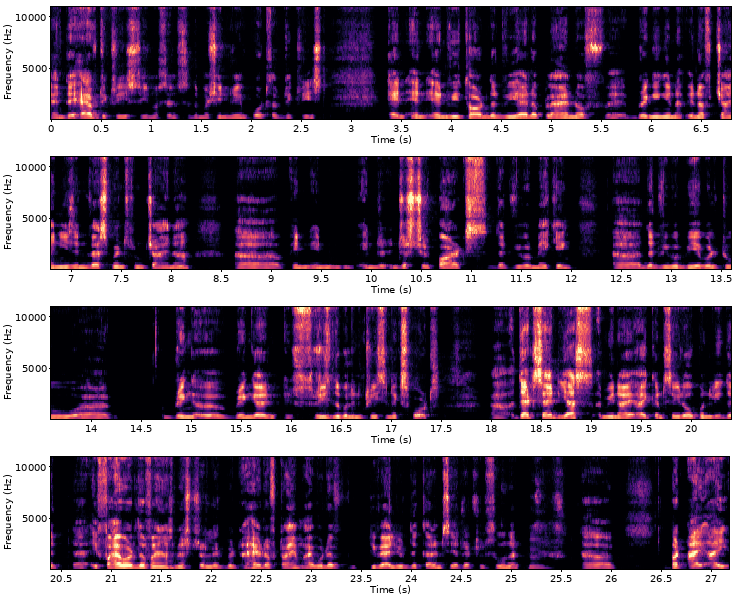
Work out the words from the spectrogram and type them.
and they have decreased. You know, since the machinery imports have decreased, and and and we thought that we had a plan of uh, bringing in enough Chinese investments from China uh, in, in in industrial parks that we were making uh, that we would be able to uh, bring bring a reasonable increase in exports. Uh, that said, yes, I mean, I, I concede openly that uh, if I were the finance minister a little bit ahead of time, I would have devalued the currency a little sooner. Hmm. Uh, but I, I,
